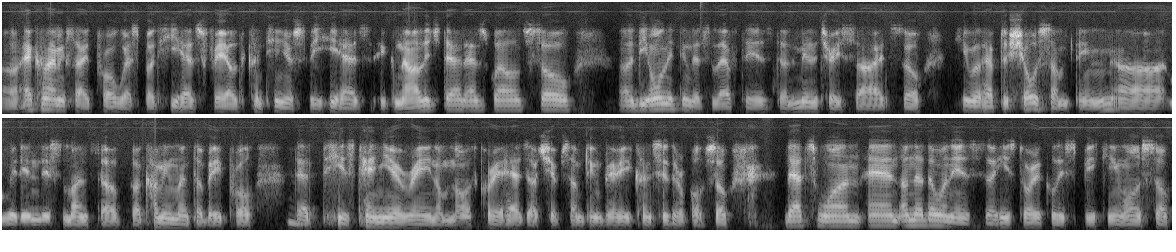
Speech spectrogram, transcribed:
Uh, economic side progress, but he has failed continuously. He has acknowledged that as well. So uh, the only thing that's left is the military side. So he will have to show something uh, within this month of uh, coming month of April that his 10-year reign of North Korea has achieved something very considerable. So that's one, and another one is uh, historically speaking also.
